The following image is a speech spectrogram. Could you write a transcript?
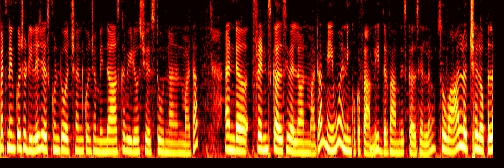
బట్ నేను కొంచెం డిలే చేసుకుంటూ వచ్చాను. కొంచెం బిందాస్గా వీడియోస్ చేస్తూ ఉన్నాను అనమాట అండ్ ఫ్రెండ్స్ కలిసి వెళ్ళాం అనమాట మేము అండ్ ఇంకొక ఫ్యామిలీ ఇద్దరు ఫ్యామిలీస్ కలిసి వెళ్ళాం. సో వాళ్ళు వచ్చే లోపల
